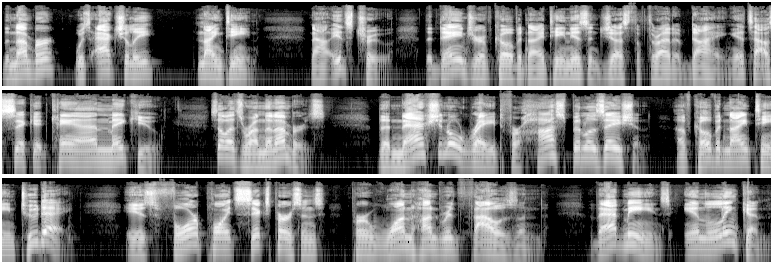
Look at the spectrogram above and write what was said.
the number was actually 19. Now, it's true. The danger of COVID 19 isn't just the threat of dying, it's how sick it can make you. So let's run the numbers. The national rate for hospitalization of COVID 19 today is 4.6 persons per 100,000. That means in Lincoln,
